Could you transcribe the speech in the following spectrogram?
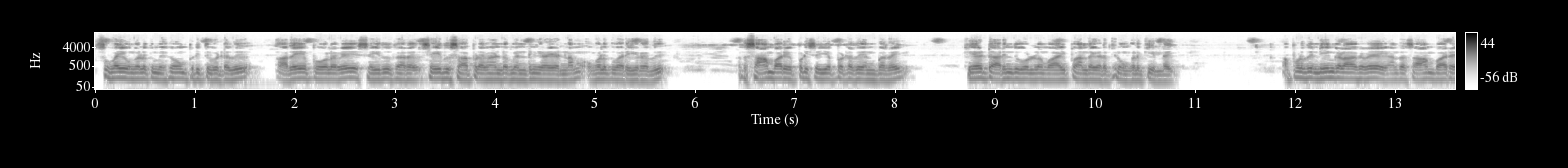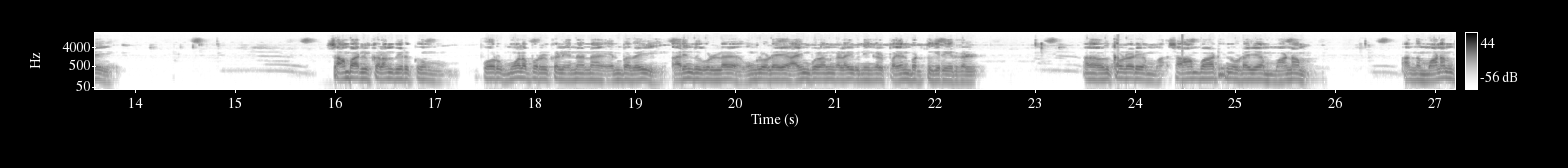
சுவை உங்களுக்கு மிகவும் பிடித்துவிட்டது. அதே போலவே செய்து தர செய்து சாப்பிட வேண்டும் என்கிற எண்ணம் உங்களுக்கு வருகிறது. அந்த சாம்பார் எப்படி செய்யப்பட்டது என்பதை கேட்டு அறிந்து கொள்ளும் வாய்ப்பு அந்த இடத்தில் உங்களுக்கு இல்லை. அப்பொழுது நீங்களாகவே அந்த சாம்பாரை சாம்பாரில் கலந்திருக்கும் போர் மூலப்பொருட்கள் என்னென்ன என்பதை அறிந்து கொள்ள உங்களுடைய ஐம்புலன்களை நீங்கள் பயன்படுத்துகிறீர்கள். அதாவது உங்களுடைய ம- சாம்பாரினுடைய மனம் அந்த மனம்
